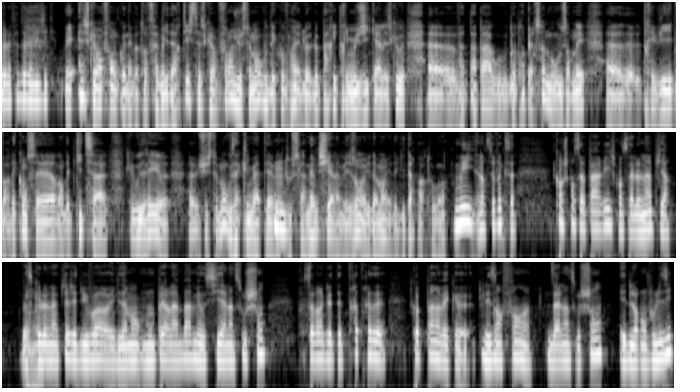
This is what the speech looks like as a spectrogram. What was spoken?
de la fête de la musique. Mais est-ce qu'enfant on connaît votre famille d'artistes Est-ce qu'enfant justement vous découvrez le, le Paris très musical? Est-ce que euh, votre papa ou d'autres personnes vont vous emmener euh, très vite voir des concerts dans des petites salles? Est-ce que vous allez euh, euh, justement vous acclimater avec Mm. tout cela? Même si à la maison évidemment il y a des guitares partout. hein. Oui, alors c'est vrai que ça, quand je pense à Paris, je pense à l'Olympia. Parce que Mhm. l'Olympia, j'ai dû voir évidemment mon père là-bas, mais aussi Alain Souchon. Il faut savoir que j'étais très très euh, copain avec euh, les enfants euh, d'Alain Souchon et de Laurent Voulzy.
